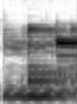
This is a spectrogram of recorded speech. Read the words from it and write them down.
Bye.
